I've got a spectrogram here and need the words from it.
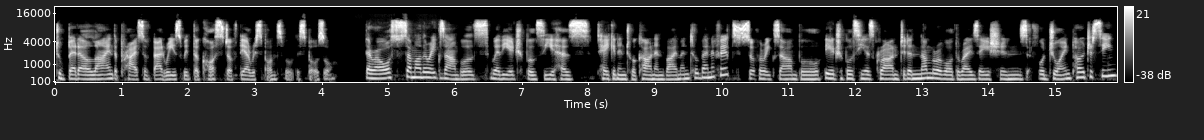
to better align the price of batteries with the cost of their responsible disposal. There are also some other examples where the ACCC has taken into account environmental benefits. So, for example, the ACCC has granted a number of authorizations for joint purchasing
